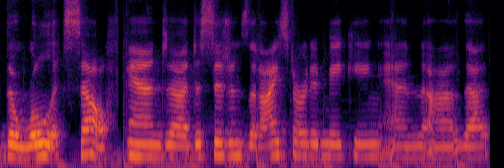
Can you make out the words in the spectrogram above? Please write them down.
the role itself, and uh, decisions that I started making and uh, that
